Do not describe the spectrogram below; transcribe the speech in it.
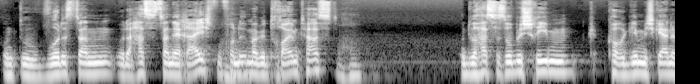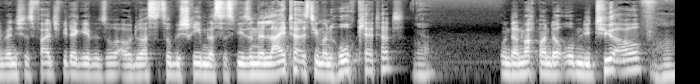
und du wurdest dann oder hast es dann erreicht, wovon mhm. du immer geträumt hast. Mhm. Und du hast es so beschrieben, korrigiere mich gerne, wenn ich es falsch wiedergebe, so, aber du hast es so beschrieben, dass es wie so eine Leiter ist, die man hochklettert. Ja. Und dann macht man da oben die Tür auf. Mhm.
